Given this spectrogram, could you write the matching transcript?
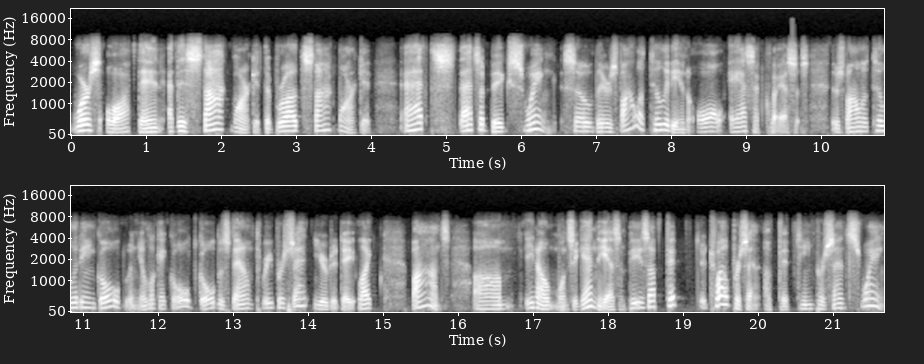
worse off than the stock market, the broad stock market. That's that's a big swing. So there's volatility in all asset classes. There's volatility in gold. When you look at gold, gold is down three percent year to date, like bonds. Um, you know, once again, the S&P is up 12 percent, a 15 percent swing.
